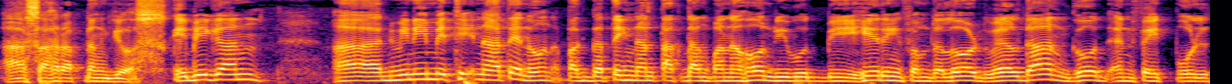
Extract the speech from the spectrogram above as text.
ah, sa harap ng Diyos. Kaibigan, uh, minimiti natin, no, pagdating ng takdang panahon, we would be hearing from the Lord, Well done, good and faithful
